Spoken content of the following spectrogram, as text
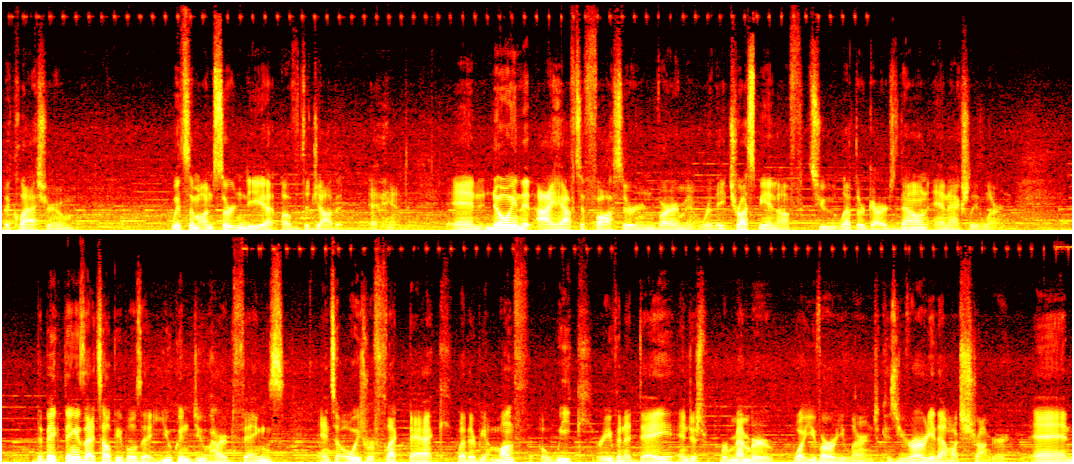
the classroom with some uncertainty of the job at, at hand and knowing that I have to foster an environment where they trust me enough to let their guards down and actually learn. The big thing is I tell people is that you can do hard things and to always reflect back, whether it be a month, a week, or even a day, and just remember what you've already learned because you're already that much stronger. And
